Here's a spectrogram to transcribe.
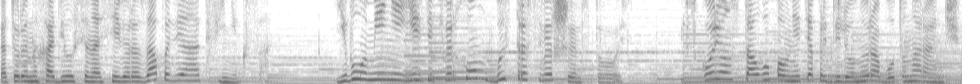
который находился на северо-западе от Финикса. Его умение ездить верхом быстро совершенствовалось, и вскоре он стал выполнять определенную работу на ранчо.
